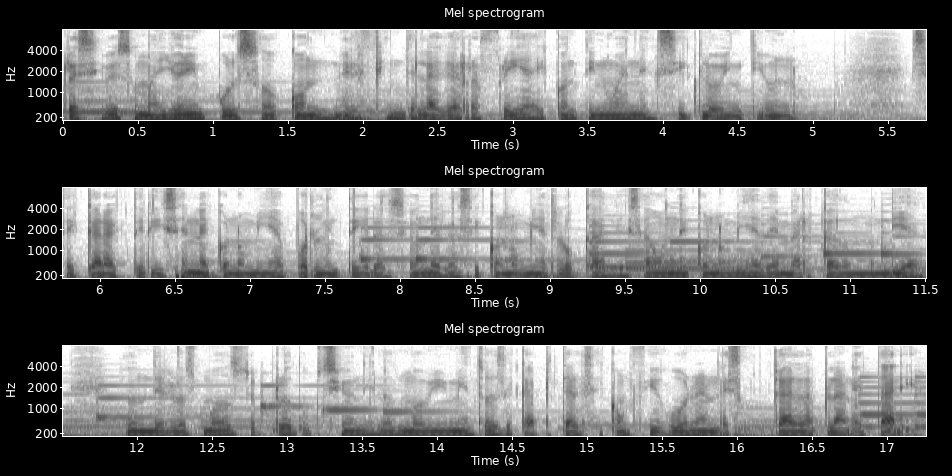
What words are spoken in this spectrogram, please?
recibe su mayor impulso con el fin de la Guerra Fría y continúa en el siglo XXI se caracteriza en la economía por la integración de las economías locales a una economía de mercado mundial, donde los modos de producción y los movimientos de capital se configuran a escala planetaria,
